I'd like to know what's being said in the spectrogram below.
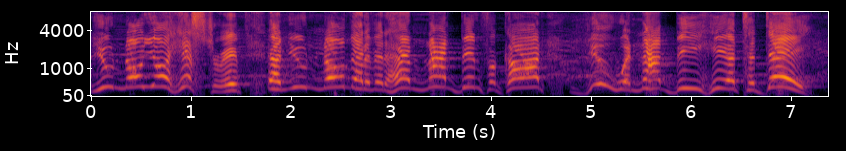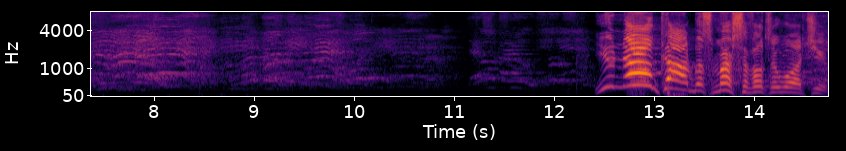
You know your history, and you know that if it had not been for God, you would not be here today. You know God was merciful towards you.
